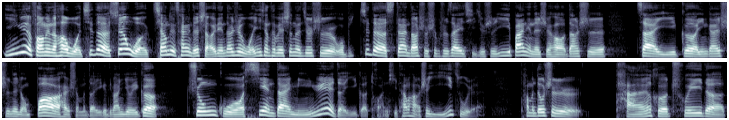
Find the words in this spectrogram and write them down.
音乐方面的话，我记得虽然我相对参与的少一点，但是我印象特别深的就是，我不记得 Stan 当时是不是在一起，就是一八年的时候，当时在一个应该是那种 bar 还是什么的一个地方，有一个中国现代民乐的一个团体，他们好像是彝族人，他们都是弹和吹的。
